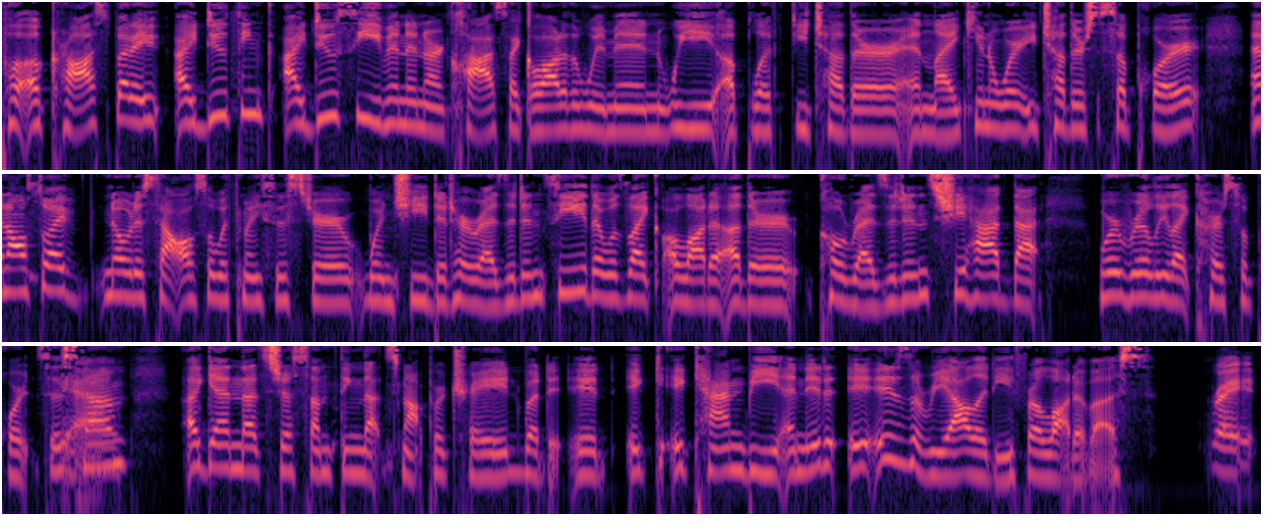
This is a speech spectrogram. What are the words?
put across, but I, I do think, I do see even in our class, like a lot of the women, we uplift each other and like, you know, we're each other's support. And also I've noticed that also with my sister when she did her residency, there was like a lot of other co-residents she had that were really like her support system. Again, that's just something that's not portrayed, but it, it, it, it can be, and it, it is a reality for a lot of us. Right.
